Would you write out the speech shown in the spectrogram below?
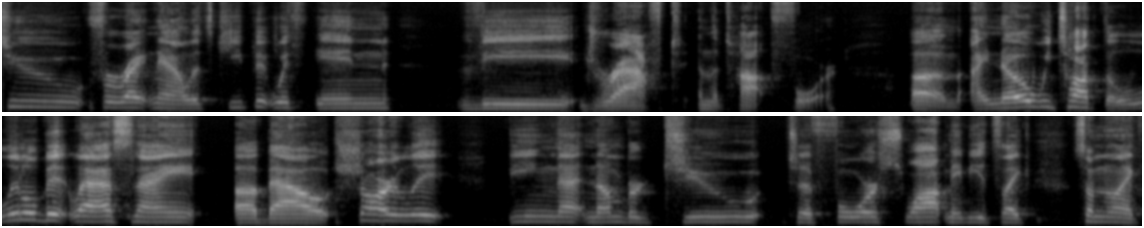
to for right now, let's keep it within the draft and the top 4. Um I know we talked a little bit last night about Charlotte being that number 2 to 4 swap. Maybe it's like something like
